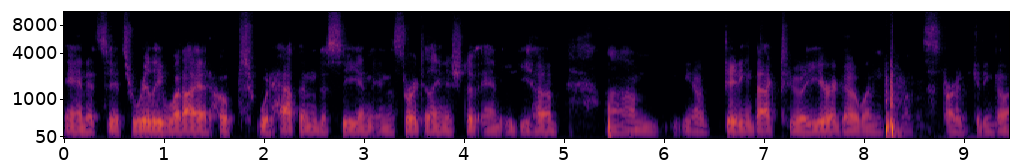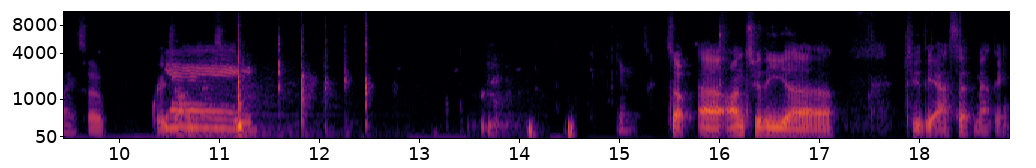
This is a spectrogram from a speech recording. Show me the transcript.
and it's it's really what I had hoped would happen to see in, in the Storytelling Initiative and EB Hub, um, you know, dating back to a year ago when, when it started getting going. So great job, guys. Yay. So uh, on to the uh, to the asset mapping.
